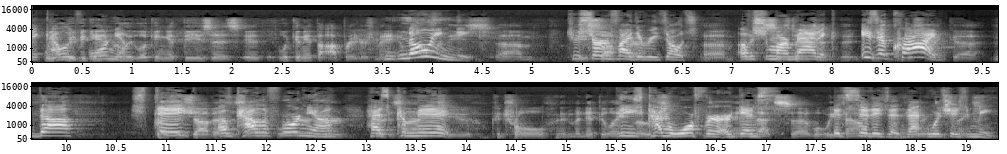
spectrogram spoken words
We, California. we began really looking at these as it, looking at the operator's manual. Knowing for these, um, to these certify the results um, of Smartmatic is a crime. like, uh, the state of California has committed to control and manipulate these votes, kind of warfare against that's, uh, what we its citizens, that which is things. me.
